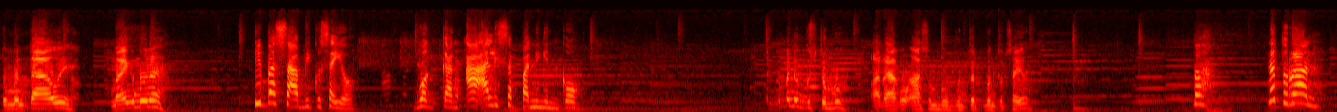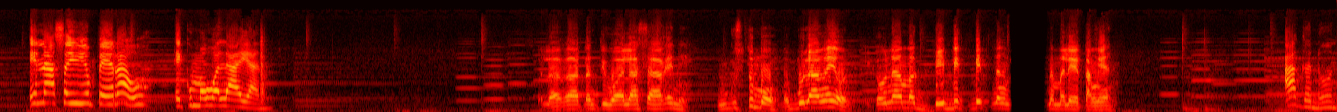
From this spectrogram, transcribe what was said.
tumang tao eh. Kumain ka muna. Di ba sabi ko sa'yo, huwag kang aalis sa paningin ko. Ano naman ang gusto mo? Para akong asong bubuntot-buntot sa'yo. Natural. Eh, nasa iyo yung pera, oh. Eh, kung mawala yan. Wala ka atang tiwala sa akin eh. Kung gusto mo, magmula ngayon, ikaw na magbibit-bit ng na maletang yan. Ah, ganun.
